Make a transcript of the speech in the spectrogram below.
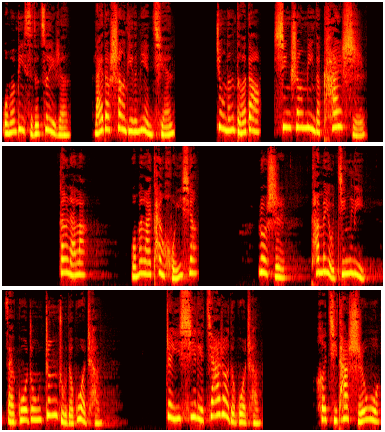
我们必死的罪人来到上帝的面前，就能得到新生命的开始。当然啦，我们来看茴香。若是它没有经历在锅中蒸煮的过程，这一系列加热的过程和其他食物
